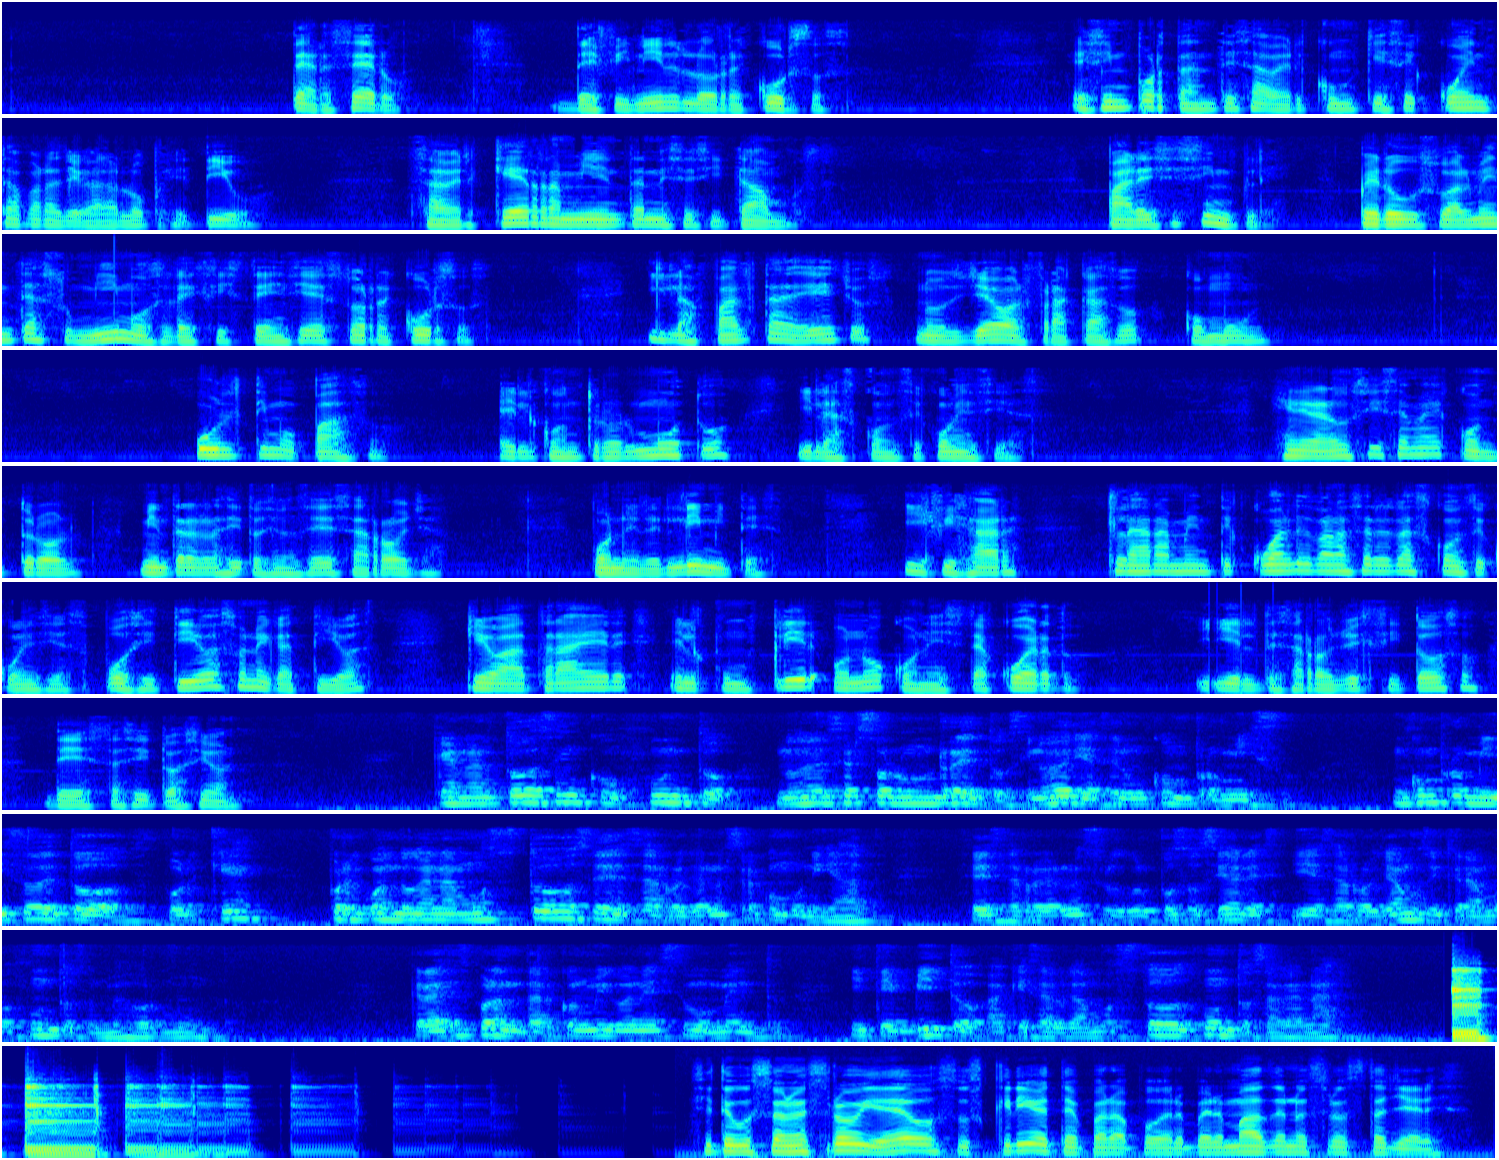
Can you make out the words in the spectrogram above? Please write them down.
Tercero, definir los recursos. Es importante saber con qué se cuenta para llegar al objetivo saber qué herramienta necesitamos. Parece simple, pero usualmente asumimos la existencia de estos recursos y la falta de ellos nos lleva al fracaso común. Último paso, el control mutuo y las consecuencias. Generar un sistema de control mientras la situación se desarrolla, poner límites y fijar claramente cuáles van a ser las consecuencias positivas o negativas que va a traer el cumplir o no con este acuerdo y el desarrollo exitoso de esta situación. Ganar todos en conjunto no debe ser solo un reto, sino debería ser un compromiso. Un compromiso de todos. ¿Por qué? Porque cuando ganamos todos se desarrolla nuestra comunidad, se desarrollan nuestros grupos sociales y desarrollamos y creamos juntos un mejor mundo. Gracias por andar conmigo en este momento y te invito a que salgamos todos juntos a ganar. Si te gustó nuestro video, suscríbete para poder ver más de nuestros talleres.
